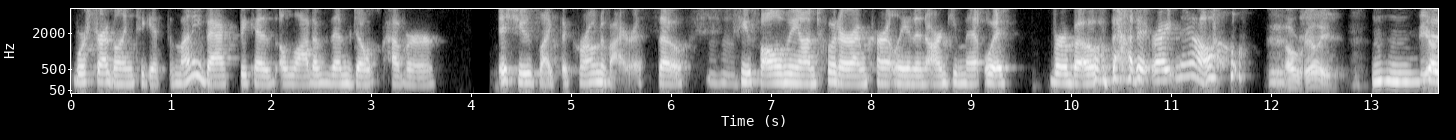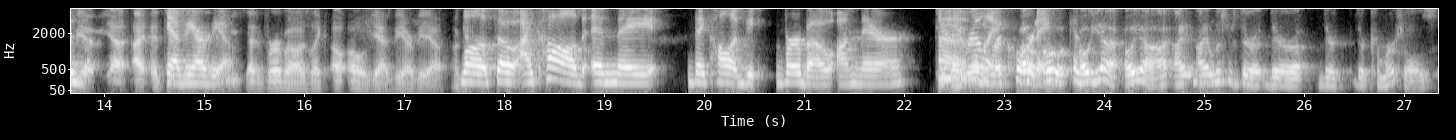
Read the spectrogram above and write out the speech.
we're struggling to get the money back because a lot of them don't cover issues like the coronavirus so Mhm. if you follow me on twitter i'm currently in an argument with verbo about it right now Oh, really? Mhm. 'Cause- VRBO. Yeah. I, Yeah, me a VRBO. You said Verbo. I was like, oh, oh, yeah, VRBO. Okay. Well, so I called and they they call it v- Verbo on their Do they uh, really? recording. Oh, oh, 'cause- oh, yeah, oh yeah. I, I, I listened to their their their their commercials,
